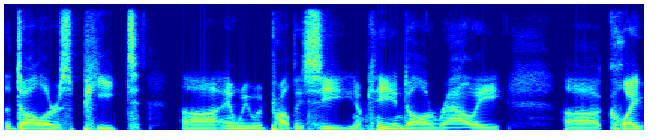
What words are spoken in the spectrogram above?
the dollars peaked, uh, and we would probably see you know Canadian dollar rally uh, quite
